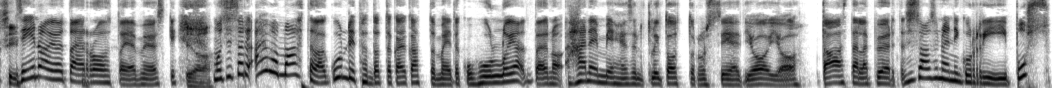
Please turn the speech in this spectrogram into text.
siis, Siinä on jotain rohtoja myöskin. Mutta siis se oli aivan mahtavaa. Kundithan totta kai katsoi meitä kuin hulluja. Tai no hänen miehensä nyt oli tottunut siihen, että joo joo, taas tällä pyöritään. Siis se on semmoinen niinku riipus,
